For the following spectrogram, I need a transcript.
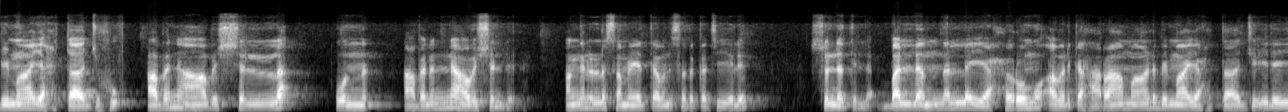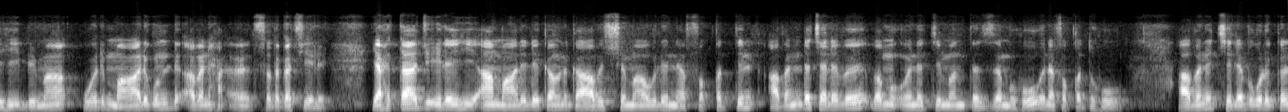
ബിമാ യഹ്താജുഹു അവന് ആവശ്യമുള്ള ഒന്ന് അവനെന്നെ ആവശ്യമുണ്ട് അങ്ങനെയുള്ള സമയത്ത് അവന് സതക്ക ചെയ്യൽ സുന്നത്തില്ല. ബല്ലം നല്ല യഹ്റുമു അവർക്ക് ഹറാമാണ്. ബിമാ യഹ്താജു ഇലൈഹി ബിമാ ഒരു മാൽ കൊണ്ട് അവൻ സതക ചെയ്യൽ. യഹ്താജു ഇലൈഹി ആ മാലിലേക്ക് അവനക്ക് ആവശ്യമാവുല നഫക്കത്തിൻ അവന്റെ ചെലവ് തസ്സമുഹു നഫക്കത്തുഹു അവന് ചിലവ് കൊടുക്കൽ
